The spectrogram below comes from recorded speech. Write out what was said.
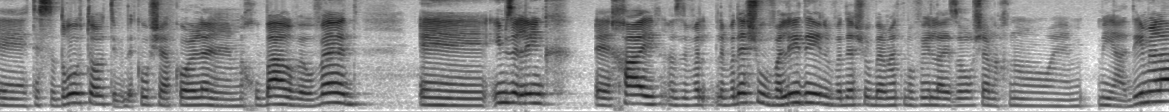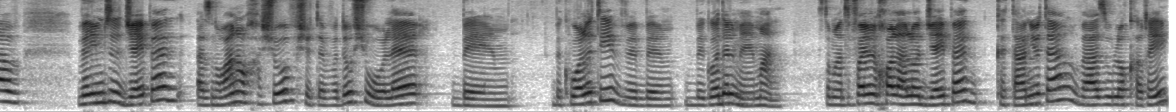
אה, תסדרו אותו, תבדקו שהכל מחובר ועובד. אם זה לינק חי, אז לוודא שהוא ולידי, לוודא שהוא באמת מוביל לאזור שאנחנו מייעדים אליו. ואם זה JPEG, אז נורא נורא חשוב שתוודאו שהוא עולה בקואליטי ובגודל מהימן. זאת אומרת, לפעמים יכול לעלות JPEG קטן יותר, ואז הוא לא קריא,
